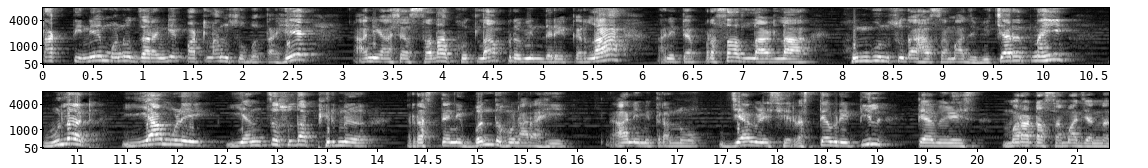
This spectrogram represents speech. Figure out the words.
ताकदीने मनोज जरांगे पाटलांसोबत आहे. आणि अशा सदाखोतला प्रवीण दरेकरला आणि त्या प्रसाद लाडला हुंगून सुद्धा हा समाज विचारत नाही. उलट यामुळे यांचं सुद्धा फिरणं रस्त्याने बंद होणार आहे. आणि मित्रांनो ज्यावेळेस हे रस्त्यावर येतील त्यावेळेस मराठा समाज यांना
